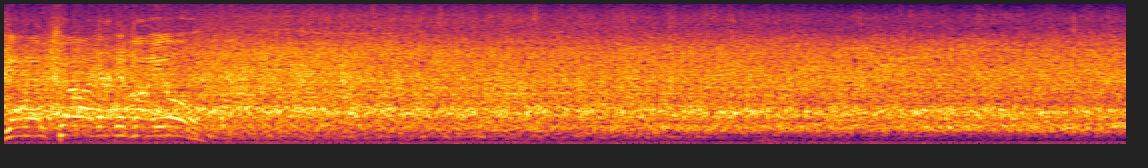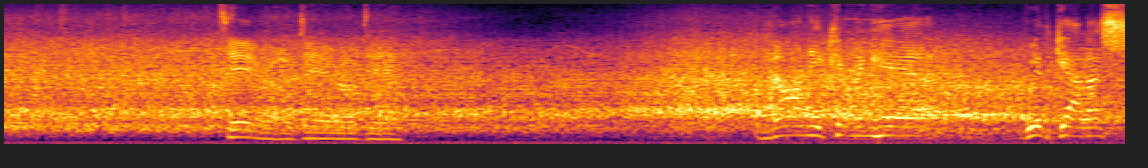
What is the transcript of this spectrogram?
Yellow card, Adebayor. Dear, oh dear, oh dear. Nani coming here with Gallas.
